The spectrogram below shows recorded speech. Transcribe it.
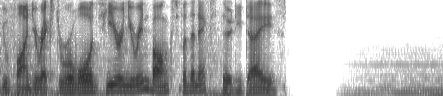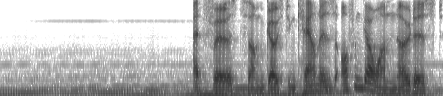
You'll find your extra rewards here in your inbox for the next 30 days. At first, some ghost encounters often go unnoticed,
